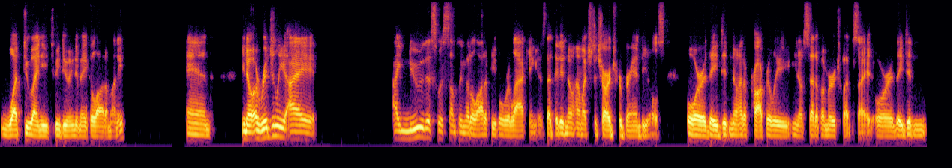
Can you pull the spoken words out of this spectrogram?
what do I need to be doing to make a lot of money. And, you know, originally I, I knew this was something that a lot of people were lacking is that they didn't know how much to charge for brand deals or they didn't know how to properly you know set up a merch website or they didn't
